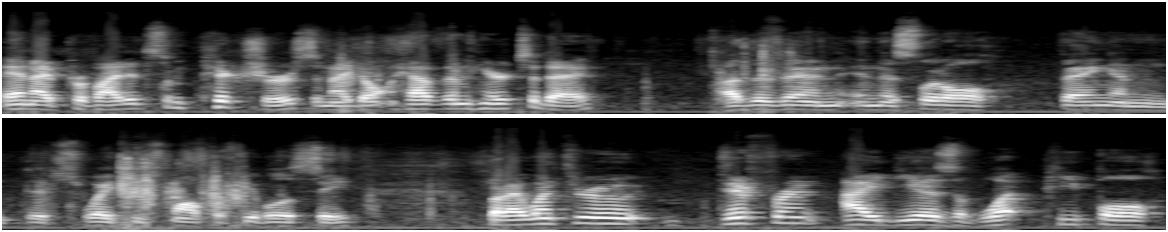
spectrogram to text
and I provided some pictures, and I don't have them here today, other than in this little thing, and it's way too small for people to see. But I went through different ideas of what people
